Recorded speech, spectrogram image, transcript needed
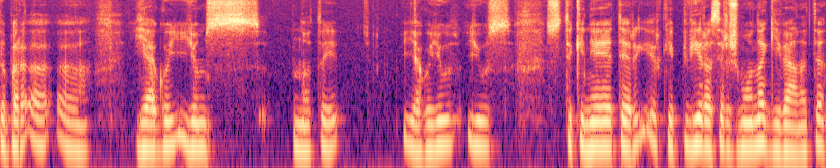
dabar jeigu jums, nu tai jeigu jūs, jūs sutikinėjate ir, ir kaip vyras ir žmona gyvenate,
